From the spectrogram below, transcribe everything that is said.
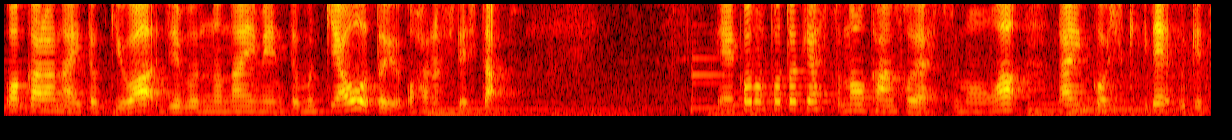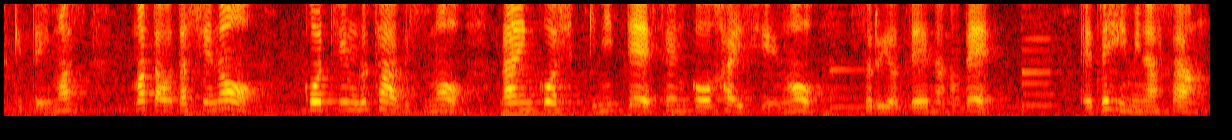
わからない時は自分の内面と向き合おうというお話でした。えー、このポッドキャストの感想や質問は LINE 公式で受け付けています。また私のコーチングサービスも LINE 公式にて先行配信をする予定なので、えー、ぜひ皆さん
